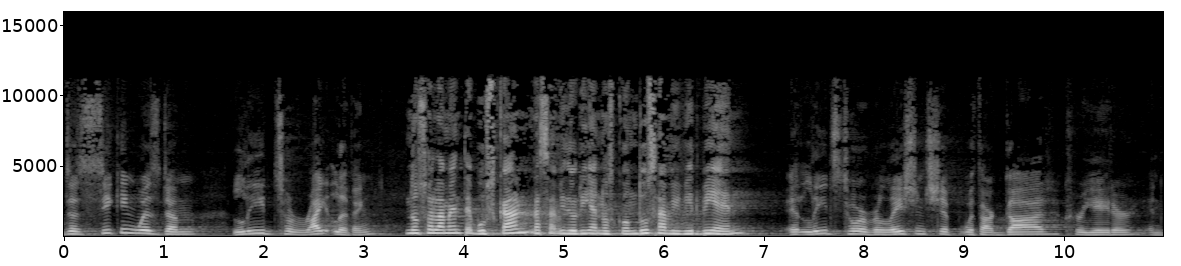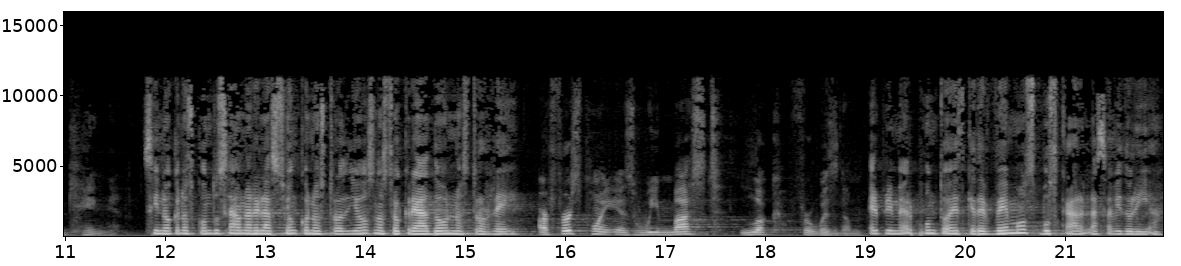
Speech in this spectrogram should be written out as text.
does seeking wisdom lead to right living, No solamente buscar la sabiduría nos conduce a vivir bien, it leads to a relationship with our God, Creator, and King. sino que nos conduce a una relación con nuestro Dios, nuestro Creador, nuestro Rey. Our first point is we must look for wisdom. El primer punto es que debemos buscar la sabiduría.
